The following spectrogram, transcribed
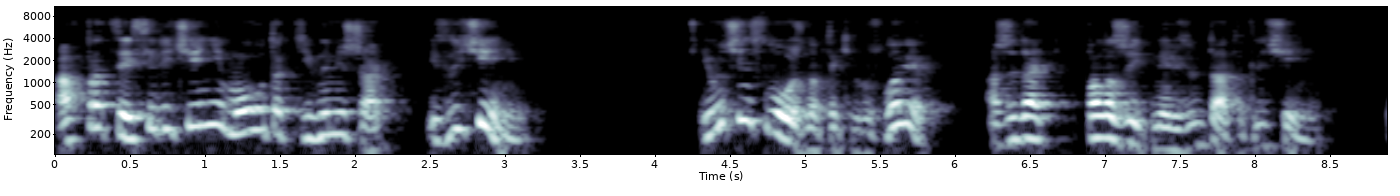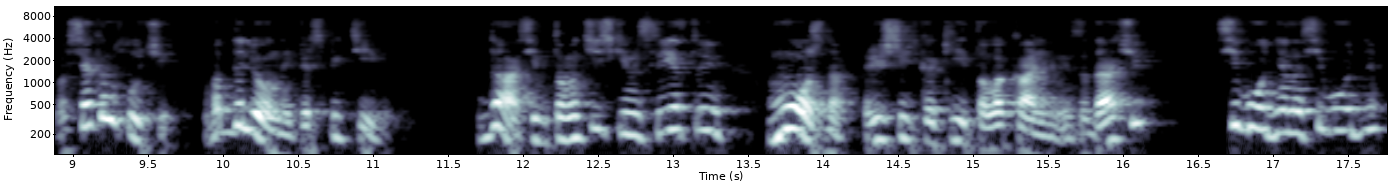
а в процессе лечения могут активно мешать излечению. И очень сложно в таких условиях ожидать положительный результат от лечения. Во всяком случае, в отдаленной перспективе. Да, симптоматическими средствами можно решить какие-то локальные задачи сегодня на сегодня.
